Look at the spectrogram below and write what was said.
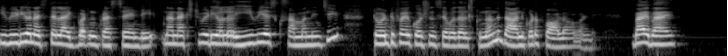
ఈ వీడియో నచ్చితే లైక్ బటన్ ప్రెస్ చేయండి. నా నెక్స్ట్ వీడియోలో ఈవీఎస్కి సంబంధించి ట్వంటీ ఫైవ్ క్వశ్చన్స్ ఇవ్వదలుచుకున్నాను. దాన్ని కూడా ఫాలో అవ్వండి. Bye bye.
